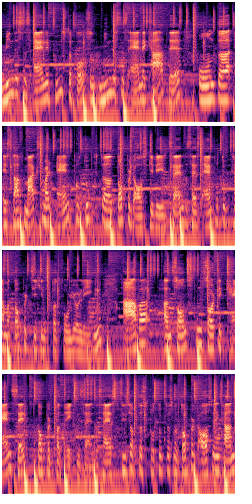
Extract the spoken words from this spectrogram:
mindestens eine eine Boosterbox und mindestens eine Karte und äh, es darf maximal ein Produkt äh, doppelt ausgewählt sein. Das heißt, ein Produkt kann man doppelt sich ins Portfolio legen, aber ansonsten sollte kein Set doppelt vertreten sein. Das heißt, bis auf das Produkt, das man doppelt auswählen kann,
